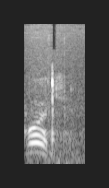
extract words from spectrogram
Кость.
